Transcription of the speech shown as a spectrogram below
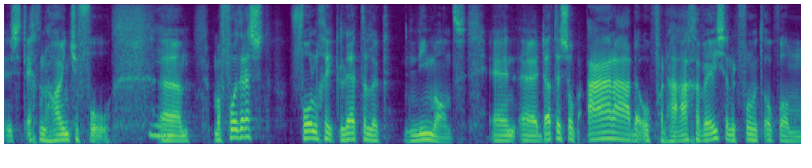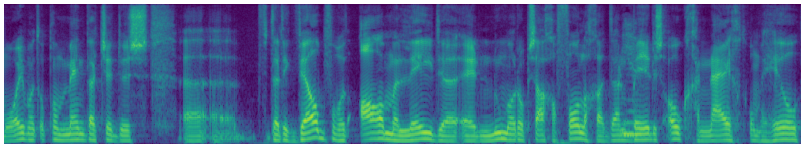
is het echt een handjevol. Ehm, maar voor de rest volg ik letterlijk niemand. En eh, dat is op aanraden ook van haar geweest. En ik vond het ook wel mooi, want op het moment dat je dus eh, eh, dat ik wel bijvoorbeeld al mijn leden en noem maar op zou gaan volgen, dan Ja. ben je dus ook geneigd om heel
